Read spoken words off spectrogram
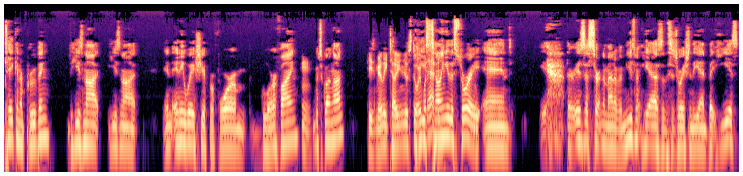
take an approving. He's not. He's not in any way, shape, or form glorifying Mm. what's going on. He's merely telling you the story. He's what happened. telling you the story, and yeah, there is a certain amount of amusement he has of the situation at the end, but he is.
